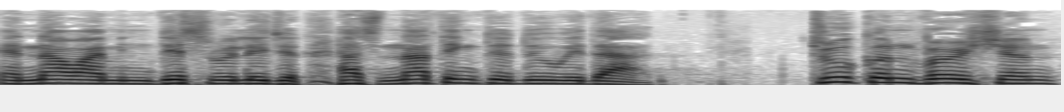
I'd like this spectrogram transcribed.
and now I'm in this religion. Has nothing to do with that. True conversion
